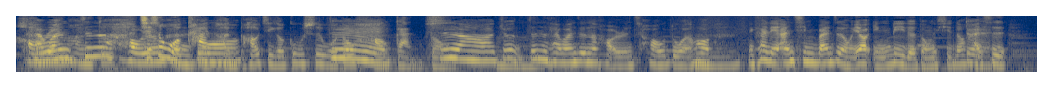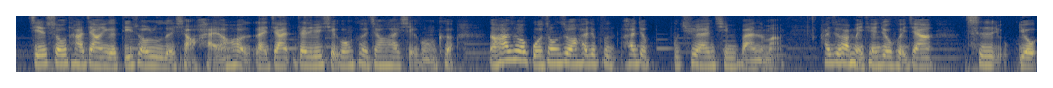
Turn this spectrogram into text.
台湾真的好人。其实我看很好几个故事，我都好感动。是啊，就真的台湾真的好人超多。然后你看，连安亲班这种要盈利的东西，都还是。接收他这样一个低收入的小孩，然后来家在这边写功课，教他写功课。然后他说国中之后他就不他就不去安亲班了嘛，他就他每天就回家吃有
